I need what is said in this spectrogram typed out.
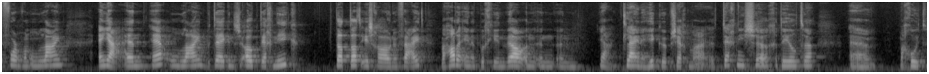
vorm van online. En ja, en hè, online betekent dus ook techniek. Dat, dat is gewoon een feit. We hadden in het begin wel een, een, een ja, kleine hiccup, zeg maar, het technisch uh, gedeelte. Uh, maar goed,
